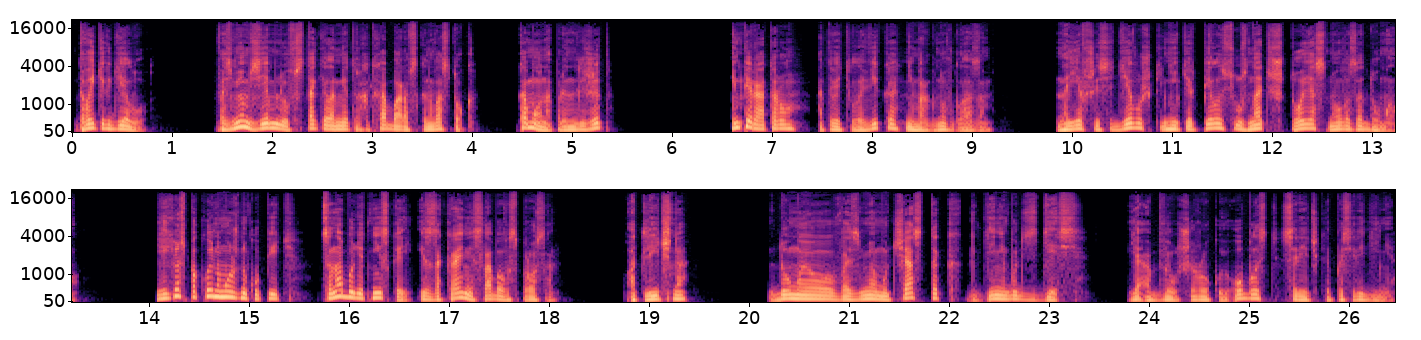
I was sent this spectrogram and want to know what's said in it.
«Давайте к делу. Возьмем землю в ста километрах от Хабаровска на восток. Кому она принадлежит?» «Императору», — ответила Вика, не моргнув глазом. Наевшейся девушке не терпелось узнать, что я снова задумал. Ее спокойно можно купить. Цена будет низкой из-за крайне слабого спроса. Отлично. Думаю, возьмем участок где-нибудь здесь. Я обвел широкую область с речкой посередине.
